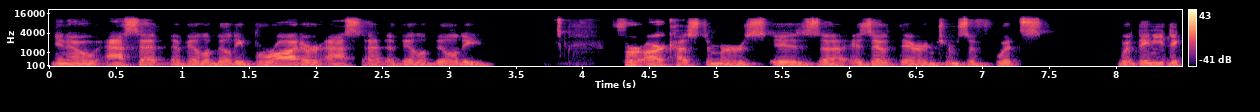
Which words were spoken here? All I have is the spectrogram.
you know, asset availability, broader asset availability for our customers is, uh, is out there in terms of what's, what they need to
